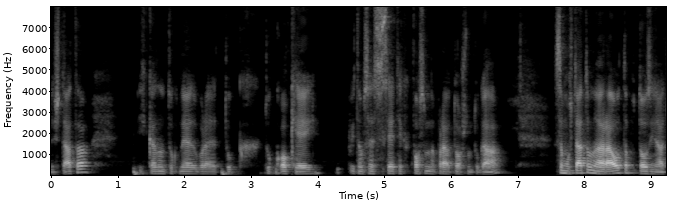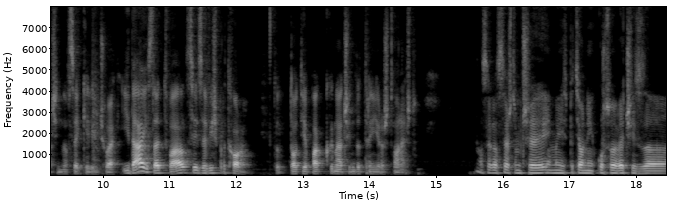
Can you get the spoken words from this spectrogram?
нещата и казвам, тук не е добре, тук, тук окей. Питам се, се сетя какво съм направил точно тогава. Самостоятелна работа по този начин на всеки един човек. И да, и след това се изявиш пред хора. То, то ти е пак начин да тренираш това нещо. А сега сещам, че има и специални курсове вече за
